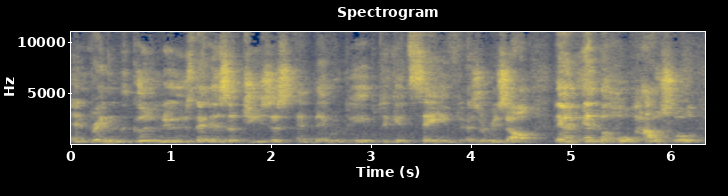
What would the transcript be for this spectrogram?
and bring the good news that is of Jesus and they would be able to get saved as a result. Them and the whole household.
